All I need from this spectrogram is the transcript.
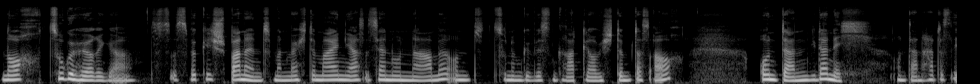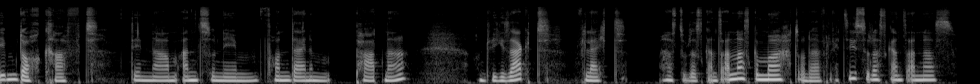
noch zugehöriger. Das ist wirklich spannend. Man möchte meinen, ja, es ist ja nur ein Name und zu einem gewissen Grad, glaube ich, stimmt das auch. Und dann wieder nicht. Und dann hat es eben doch Kraft, den Namen anzunehmen von deinem Partner. Und wie gesagt, Vielleicht hast du das ganz anders gemacht oder vielleicht siehst du das ganz anders.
